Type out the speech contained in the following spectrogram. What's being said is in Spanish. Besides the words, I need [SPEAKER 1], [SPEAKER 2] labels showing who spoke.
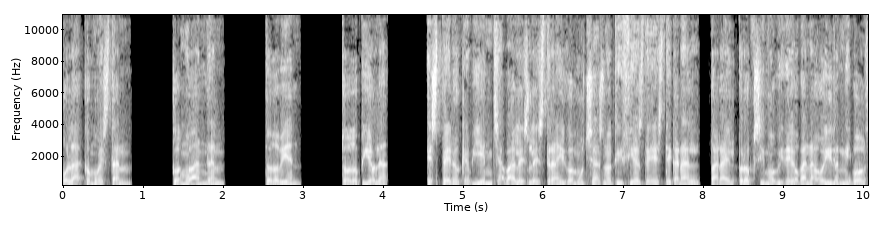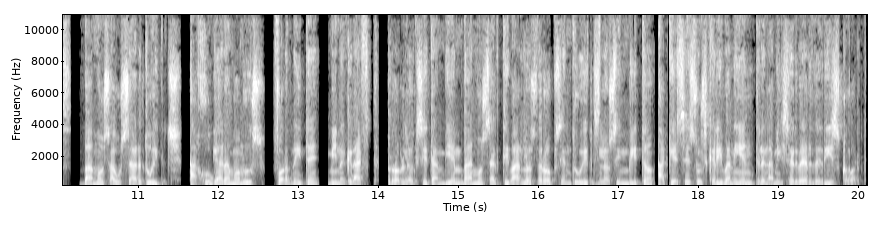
[SPEAKER 1] Hola ¿cómo están? ¿Cómo andan? ¿Todo bien? ¿Todo piola? Espero que bien chavales les traigo muchas noticias de este canal, para el próximo video van a oír mi voz, vamos a usar Twitch, a jugar a Us, Fornite, Minecraft, Roblox y también vamos a activar los drops en Twitch los invito a que se suscriban y entren a mi server de Discord.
